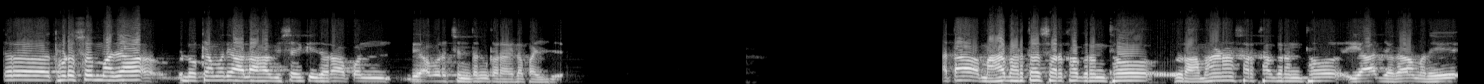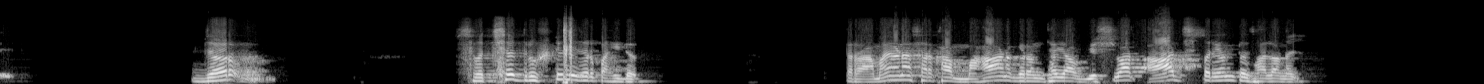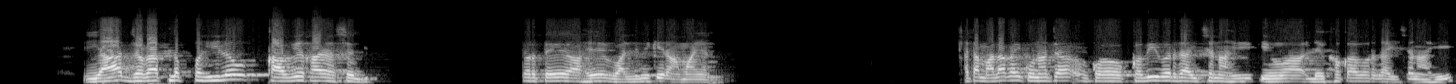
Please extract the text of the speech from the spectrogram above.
तर थोडस माझ्या डोक्यामध्ये आला हा विषय की जरा आपण यावर चिंतन करायला पाहिजे. आता महाभारतासारखा ग्रंथ रामायणासारखा ग्रंथ या जगामध्ये जर स्वच्छ दृष्टीने जर पाहिलं तर रामायणासारखा महान ग्रंथ या विश्वात आजपर्यंत झाला नाही. या जगातलं पहिलं काव्य काय असेल तर ते आहे वाल्मिकी रामायण. आता मला काही कोणाच्या कवीवर जायचं नाही किंवा लेखकावर जायचं नाही.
